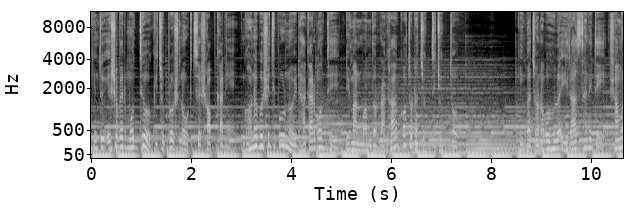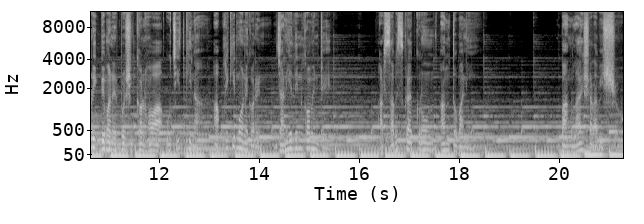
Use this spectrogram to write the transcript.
কিন্তু এসবের মধ্যেও কিছু প্রশ্ন উঠছে সবখানে। ঘনবসতিপূর্ণই ঢাকার মধ্যে বিমানবন্দর রাখা কতটা যুক্তিযুক্ত? কিংবা জনবহুল এই রাজধানীতে সামরিক বিমানের প্রশিক্ষণ হওয়া উচিত কিনা, আপনি কি মনে করেন? জানিয়ে দিন কমেন্টে। আর সাবস্ক্রাইব করুন আন্তবাণী। বাংলায় সারা বিশ্ব।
